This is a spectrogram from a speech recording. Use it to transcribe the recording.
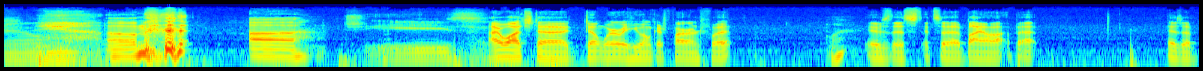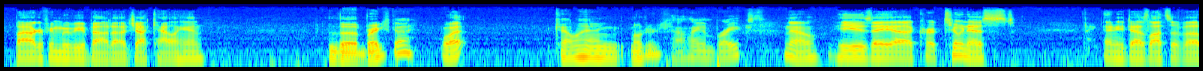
no. Yeah. Um. uh. Jeez. I watched uh, "Don't Worry, He Won't Get Far on Foot." What? It was this. It's a bio. About, it was a biography movie about uh, Jack Callahan. The brakes guy, What? Callahan Motors. Callahan Brakes? No, he is a uh, cartoonist and he does lots of uh,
